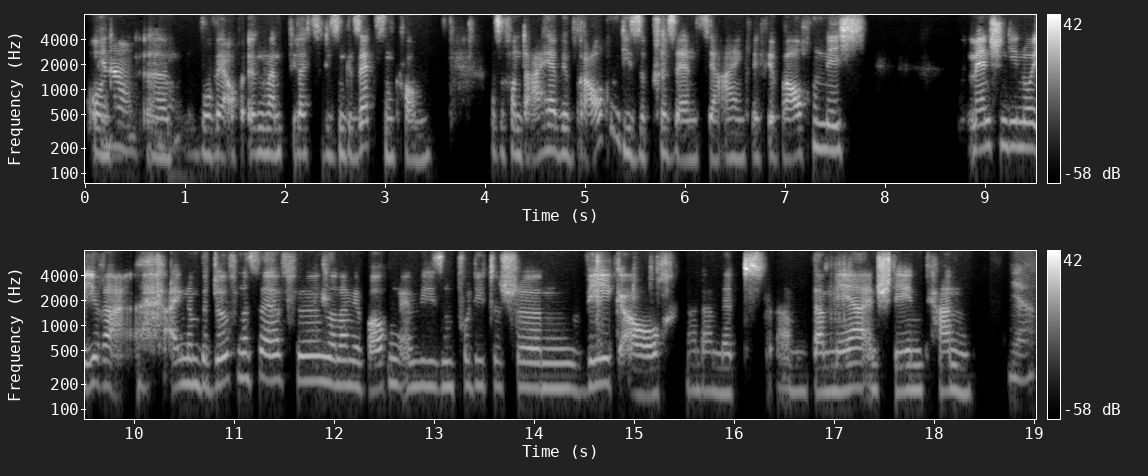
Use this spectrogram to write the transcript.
und genau. äh, wo wir auch irgendwann vielleicht zu diesen Gesetzen kommen. Also von daher, wir brauchen diese Präsenz ja eigentlich. Wir brauchen nicht Menschen, die nur ihre eigenen Bedürfnisse erfüllen, sondern wir brauchen irgendwie diesen politischen Weg auch, ne, damit ähm, da mehr entstehen kann. Ja.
